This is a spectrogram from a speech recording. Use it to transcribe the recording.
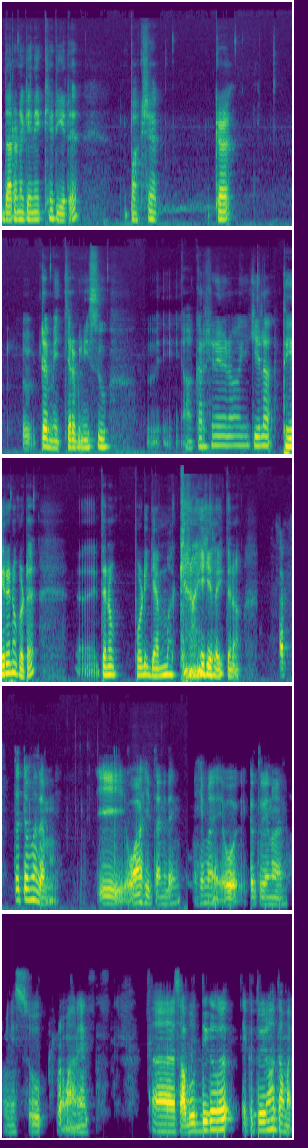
දරණ කෙනෙක් හැටියට පක්ෂට මෙච්චර මිනිස්සු ආකර්ශණය වෙනවා කියලා තේරෙනකොට එතන පොඩි ගැම්මක් කෙනයි කියලා හිතෙනවා. ඇත්තටම දැම් ඒ වා හිතනි දැන් එහෙම ඕ එකතු වෙනවා මිනිස්සු ප්‍රමාණයක් සබුද්ධිකව එකතු වෙනවා තමයි.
